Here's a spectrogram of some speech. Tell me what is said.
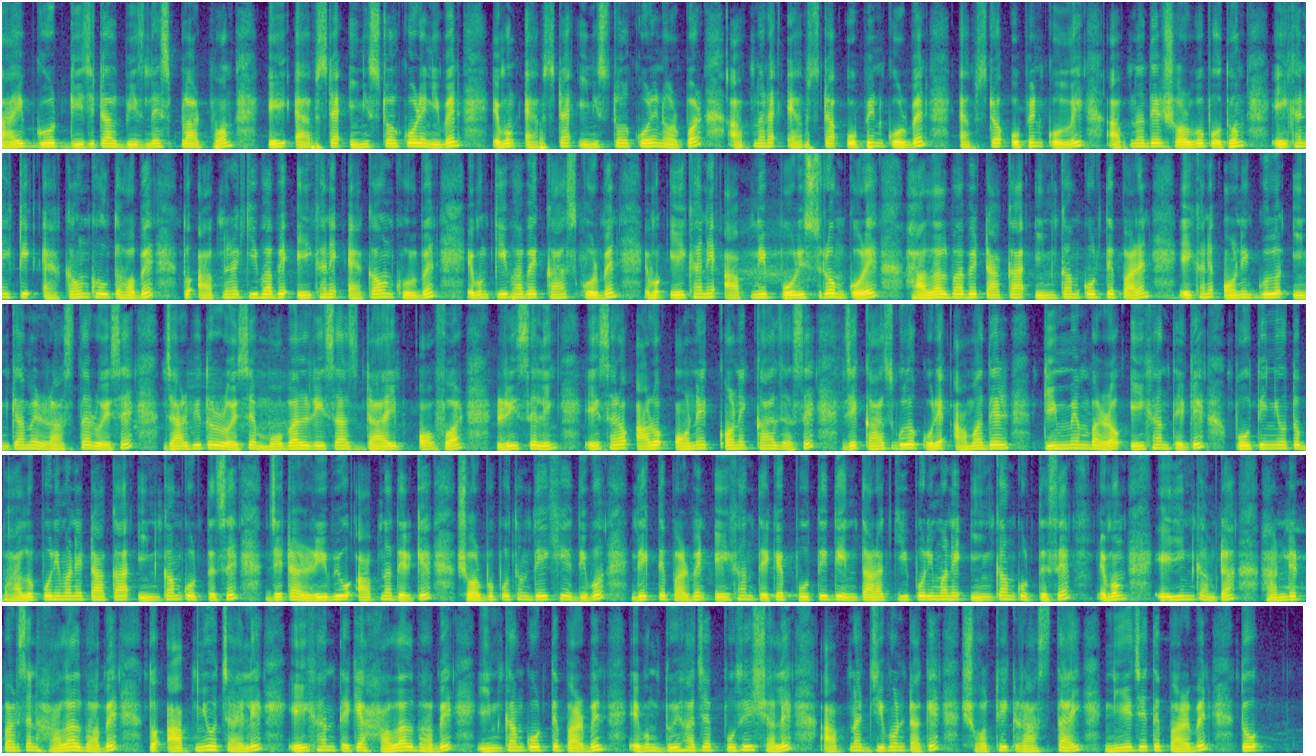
live good digital business platform এই অ্যাপসটা ইনস্টল করে নেবেন এবং অ্যাপসটা ইনস্টল করে নেওয়ার পর আপনারা অ্যাপসটা ওপেন করবেন। অ্যাপসটা ওপেন করলেই আপনাদের সর্বপ্রথম এইখানে একটি অ্যাকাউন্ট খুলতে হবে। তো আপনারা কীভাবে এইখানে অ্যাকাউন্ট খুলবেন এবং কীভাবে কাজ করবেন এবং এইখানে আপনি পরিশ্রম করে হালালভাবে টাকা ইনকাম করতে পারেন। এখানে অনেকগুলো ইনকামের রাস্তা রয়েছে, যার ভিতর রয়েছে মোবাইল রিচার্জ ডাইভ অফার রিসেলিং এছাড়াও আরও অনেক অনেক কাজ আছে। যে কাজগুলো করে আমাদের টিম মেম্বাররাও এইখান থেকে প্রতিনিয়ত ভালো পরিমাণে টাকা ইনকাম করতেছে, যেটা রিভিউ আপনাদেরকে সর্বপ্রথম দেখিয়ে দিব। দেখতে পারবেন এইখান থেকে প্রতিদিন তারা কি পরিমাণে ইনকাম করতেছে এবং এই ইনকামটা হান্ড্রেড পারসেন্ট হালালভাবে, তো আপনিও চাইলে এইখান থেকে হালালভাবে ইনকাম করতে পারবেন এবং দুই হাজার পঁচিশ সালে আপনার জীবনটাকে সঠিক রাস্তায় নিয়ে যেতে পারবেন। তো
